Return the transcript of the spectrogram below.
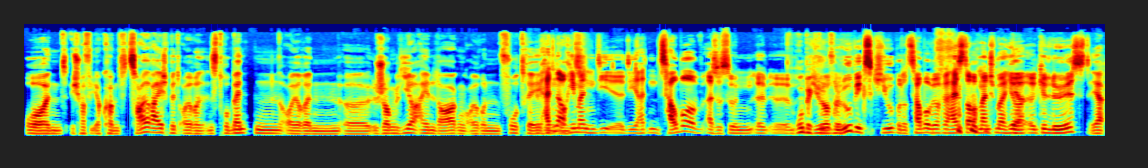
Und ich hoffe, ihr kommt zahlreich mit euren Instrumenten, euren äh, Jongliereinlagen, euren Vorträgen. Wir hatten auch jemanden, die, die hatten Zauber, also so ein äh, äh Rubik's Cube oder Zauberwürfel heißt er auch manchmal hier ja. äh, gelöst. Ja.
